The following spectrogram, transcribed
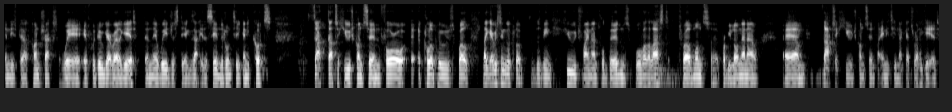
in these player contracts where if we do get relegated, then their wages stay exactly the same. They don't take any cuts that that's a huge concern for a- club who's well, like every single club. There's been huge financial burdens over the last twelve months, uh, probably longer now. Um, that's a huge concern for any team that gets relegated.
